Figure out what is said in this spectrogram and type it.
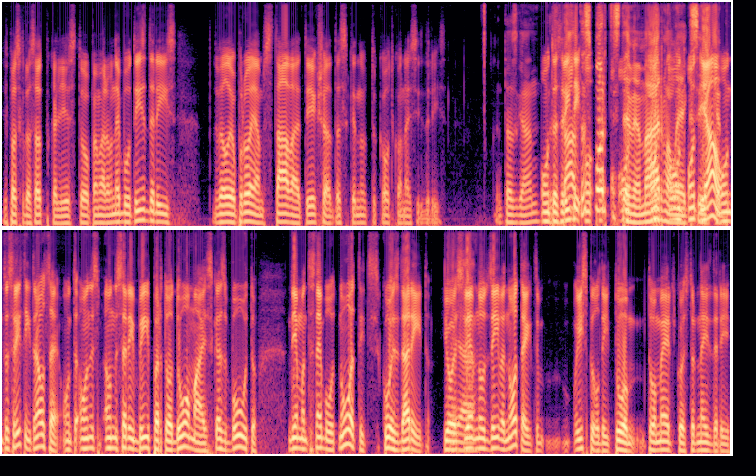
Ja paskatos atpakaļ, ja es to, piemēram, nebūtu izdarījis, tad vēl joprojām stāvētu iekšā tas, ka nu, tu kaut ko nesi izdarījis. Tas gan. Un tas tā, rītī- tas un- sportistiem un- vienmēr, un- man un- liekas, un, ir, jā, un tas rītīgi traucē. Un, un, es, un es arī biju par to domājis, kas būtu, ja man tas nebūtu noticis, ko es darītu. Jo es Jā. vien, nu, dzīvē noteikti izpildītu to, to mērķi, ko es tur neizdarīju.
